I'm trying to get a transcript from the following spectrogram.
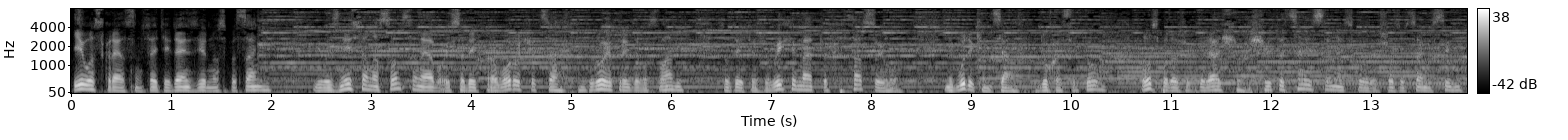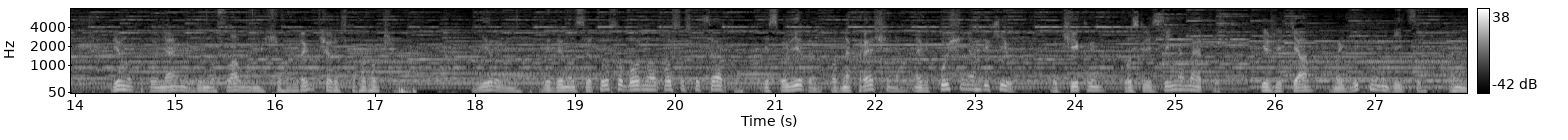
і воскрес на третій день згідно з Писанням, і вознісся на сонце небо, і сидить праворуч Отця, друге прийде у славі, судити живих і мертвих, царство його не буде кінця Духа Святого, Господа Жителящого, що від Отця і Сина скоро, що за Отцем і Сином, рівно поклоняємо рівнославному, що говорив через пророків. Віруємо в єдину святу Соборну апостольську церкву і сповідуємо одне хрещення на відпущення гріхів, очікуємо Воскресіння мертвих і життя в майбутньому віці. Амінь.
